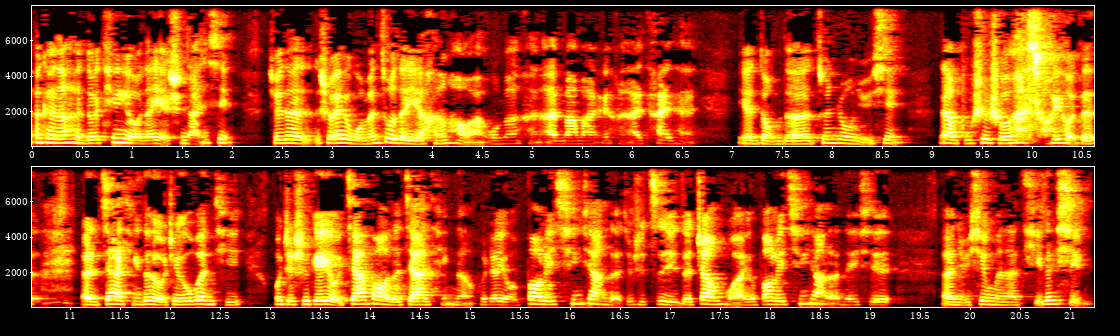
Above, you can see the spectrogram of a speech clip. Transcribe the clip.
那可能很多听友呢，也是男性。觉得说，哎，我们做的也很好啊，我们很爱妈妈，也很爱太太，也懂得尊重女性。那不是说 所有的呃家庭都有这个问题，我只是给有家暴的家庭呢，或者有暴力倾向的，就是自己的丈夫啊有暴力倾向的那些呃女性们呢提个醒。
